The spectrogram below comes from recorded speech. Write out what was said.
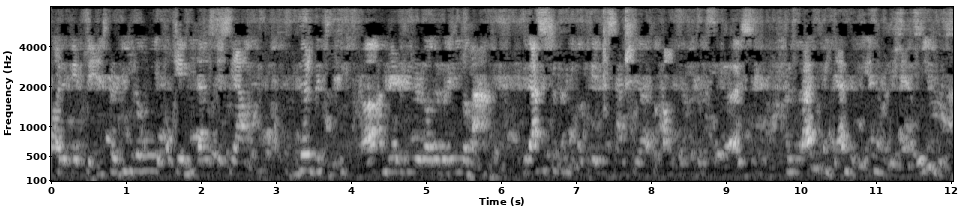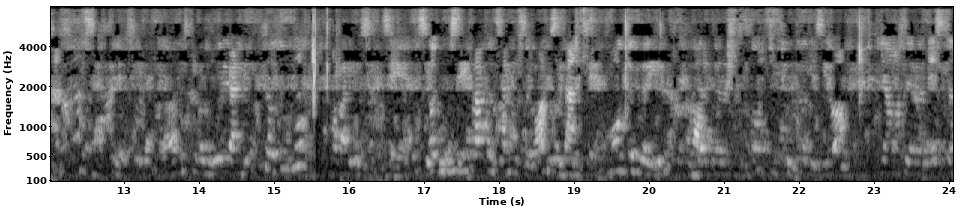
per aquest temps, per viure avui aquest dia especial des d'aquí, eh? en dret de viure-ho des d'aquí demà. Gràcies per tenir aquest missatge a tothom que ens segueix. De dia, no m'arribem avui, en de van o va dir sí. Va pensar en un segon, per tant, molt tots i televisió ha la nostra més que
